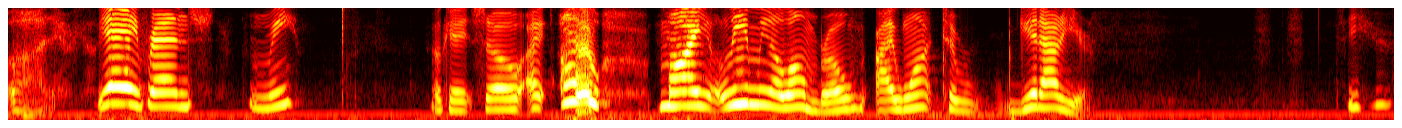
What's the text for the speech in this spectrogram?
Oh, there we go. Yay, friends. Me? Okay, so I. Oh! My. Leave me alone, bro. I want to get out of here. See here?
